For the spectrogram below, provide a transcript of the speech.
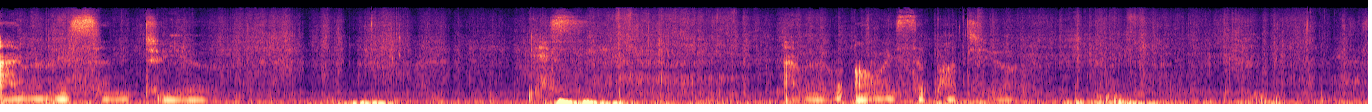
I will listen to you. Yes, I will always support you. Yes,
